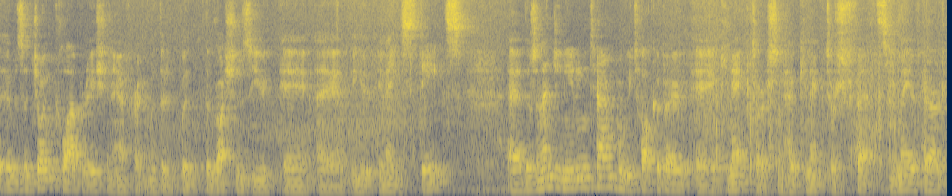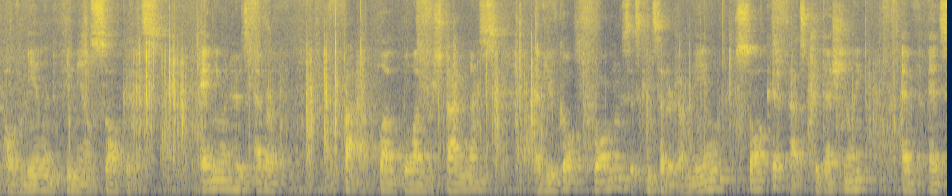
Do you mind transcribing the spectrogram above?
it was a joint collaboration effort with the, with the Russians, U, uh, uh, the United States. Uh, there's an engineering term where we talk about uh, connectors and how connectors fit. You may have heard of male and female sockets. Anyone who's ever fat a plug will understand this. If you've got prongs, it's considered a male socket. That's traditionally. If it's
